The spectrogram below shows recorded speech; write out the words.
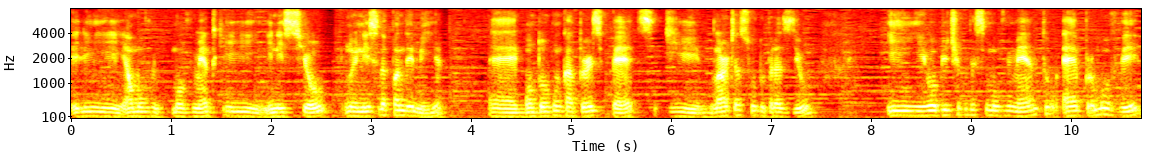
ele é um movimento que iniciou no início da pandemia, é, contou com 14 pets de norte a sul do Brasil. E o objetivo desse movimento é promover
